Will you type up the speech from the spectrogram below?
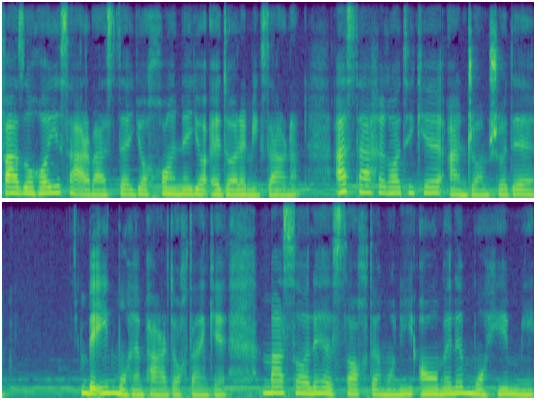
فضاهای سربسته یا خانه یا اداره میگذرونن. از تحقیقاتی که انجام شده به این مهم پرداختن که مصالح ساختمانی عامل مهمی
